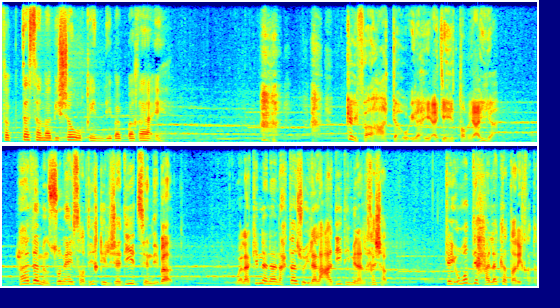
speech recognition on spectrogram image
فابتسم بشوق لببغائه. كيف أعدته إلى هيئته الطبيعية؟ هذا من صنع صديقي الجديد سندباد ولكننا نحتاج إلى العديد من الخشب. كي أوضح لك طريقته.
